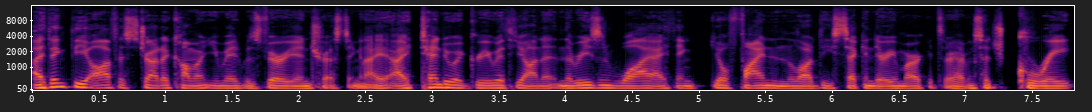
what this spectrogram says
I think the office strata comment you made was very interesting, and I, I, tend to agree with you on it. And the reason why I think you'll find in a lot of these secondary markets that are having such great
